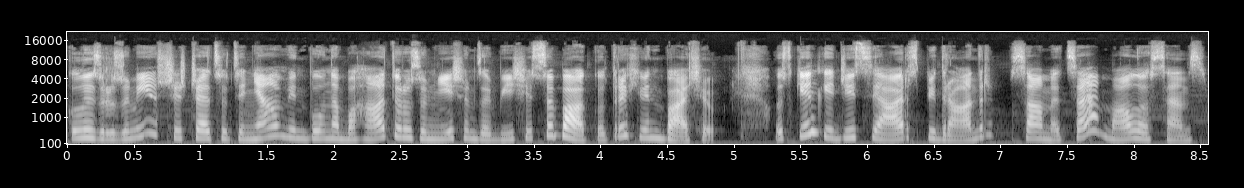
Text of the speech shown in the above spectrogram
Коли зрозумів, що ще цуценям він був набагато розумнішим за більшість собак, котрих він бачив. Оскільки GCR спідранер, саме це мало сенс.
